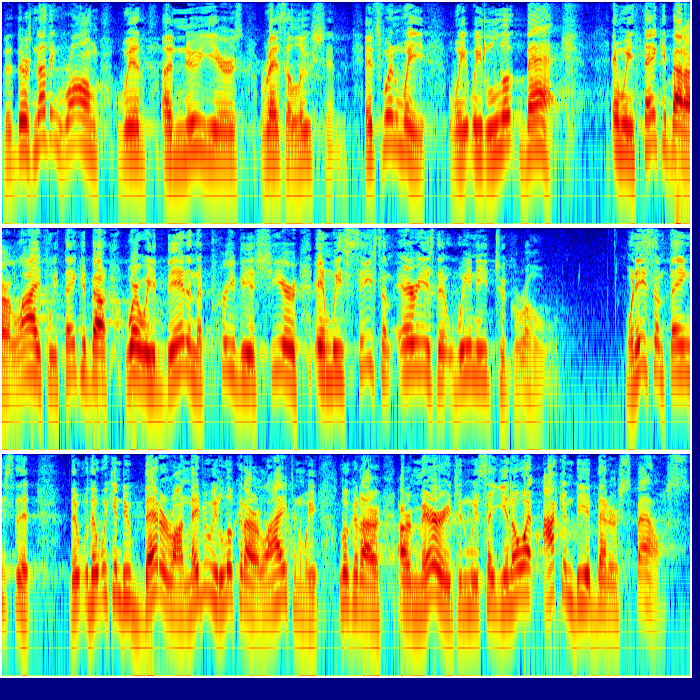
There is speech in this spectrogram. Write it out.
There's nothing wrong with a New Year's resolution. It's when we, we, we look back and we think about our life, we think about where we've been in the previous year, and we see some areas that we need to grow. We need some things that, that, that, we can do better on. Maybe we look at our life and we look at our, our marriage and we say, you know what? I can be a better spouse.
